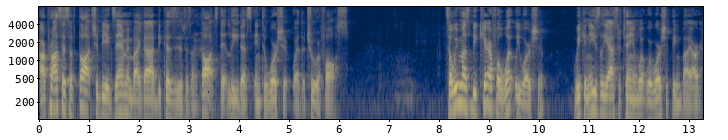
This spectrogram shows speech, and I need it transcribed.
Our process of thought should be examined by God because it is our thoughts that lead us into worship, whether true or false. So we must be careful what we worship. We can easily ascertain what we're worshiping by our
